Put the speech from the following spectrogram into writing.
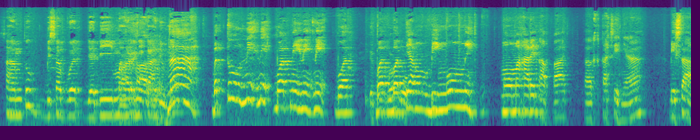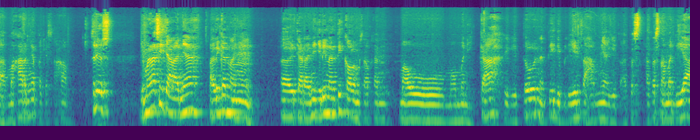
saham tuh bisa buat jadi mahar nikah juga. Nah, betul nih nih buat nih nih nih buat Itu buat buat yang bingung nih mau maharin apa eh, kekasihnya bisa maharnya pakai saham. Serius. Gimana sih caranya? Paling kan nanya eh, caranya jadi nanti kalau misalkan mau mau menikah gitu nanti dibeliin sahamnya gitu atas atas nama dia,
